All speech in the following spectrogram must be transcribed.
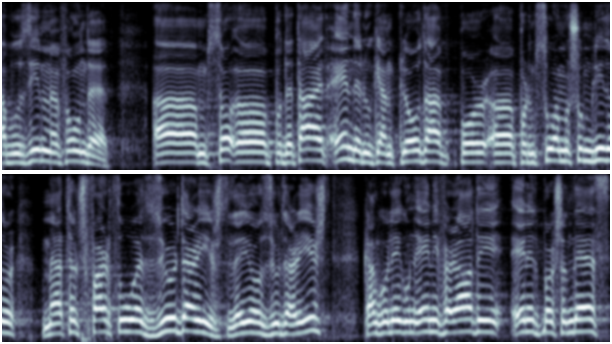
abuzimeve me fondet. Po detajet ende nuk janë të plota, por për të mësuar më shumë lidhur me atë çfarë thuhet zyrtarisht dhe jo zyrtarisht, kam kolegun Eni Ferhati. Eni të përshëndes.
